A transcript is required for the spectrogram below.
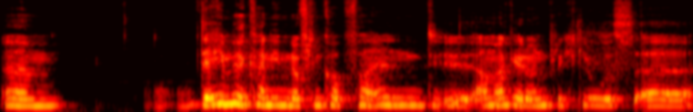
Ähm, der Himmel kann ihnen auf den Kopf fallen, die Armageddon bricht los. Äh,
